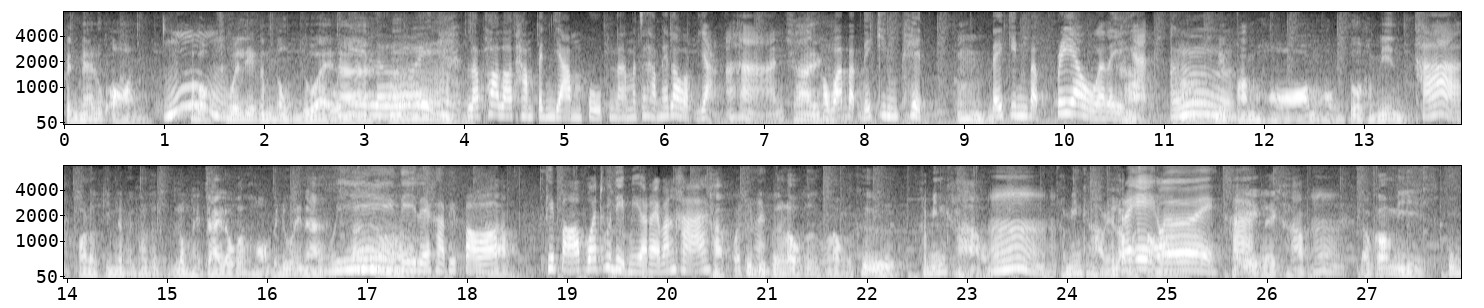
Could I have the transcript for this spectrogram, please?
เป็นแม่ลูกอ่อนเขาบอกช่วยเรียกน้ำนมด้วยโอ้นะดีเลยอ่าแล้วพอเราทำเป็นยำปุ๊บนะมันจะทำให้เราแบบอยากอาหารใช่ครับเพราะว่าแบบได้กินเผ็ดอืมได้กินแบบเปรี้ยวอะไรอย่างเงี้ยครับอืมมีความหอมของตัวขมิ้นค่ะ พอเรากินแล้วมีความรู้สึกลมหายใจเราก็หอมไปด้วยนะอุ้ยอ่าดีเลยค่ะพี่ป๊อปครับ พี่ป๊อปวัตถุดิบมีอะไรบ้างคะ ครับวัตถุดิบของเราก็ของเราก็คือขมิ้นขาวอืมขมิ้นขาวนี่เราพระมาเอกซอยเลยพระค่ะ เอกเลยครับ อืม แล้วก็มีกุ้ง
